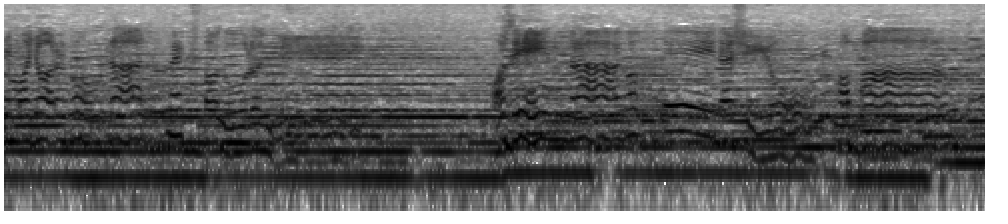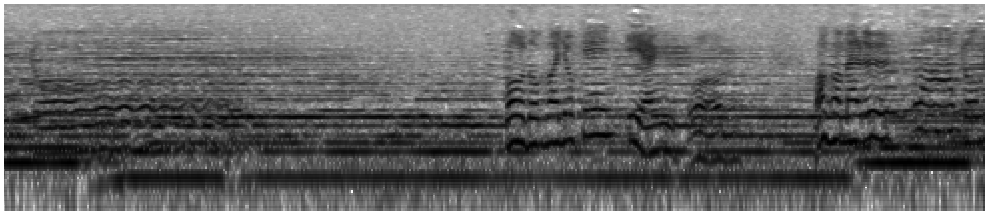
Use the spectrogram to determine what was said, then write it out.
Egy magyar nótát megtanulni, az én drága édes jó apám. Boldog vagyok én ilyenkor, magam előtt látom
